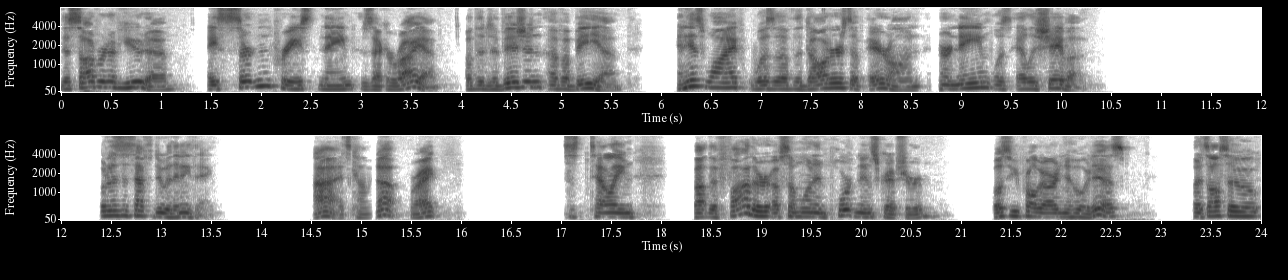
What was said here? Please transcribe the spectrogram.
the sovereign of Judah, a certain priest named Zechariah of the division of Abia, and his wife was of the daughters of Aaron. Her name was Elisheba. What does this have to do with anything? Ah, it's coming up, right? This is telling about the father of someone important in Scripture. Most of you probably already know who it is, but it's also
